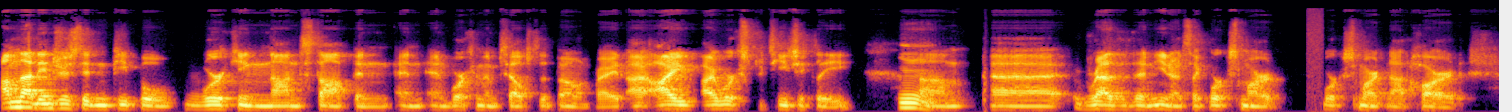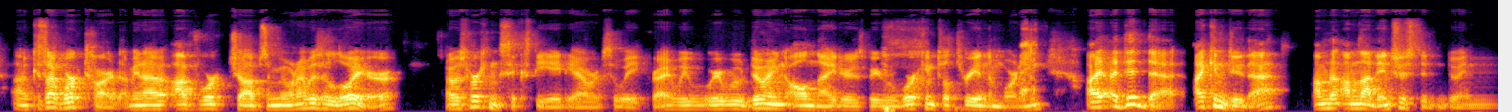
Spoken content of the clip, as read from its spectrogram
I'm not interested in people working nonstop and and and working themselves to the bone, right? I I, I work strategically, mm. um, uh, rather than you know, it's like work smart, work smart, not hard. Because uh, I've worked hard. I mean, I, have worked jobs. I mean, when I was a lawyer, I was working 60, 80 hours a week, right? We, we were doing all nighters. We were working till three in the morning. I, I did that. I can do that. I'm not, I'm not interested in doing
